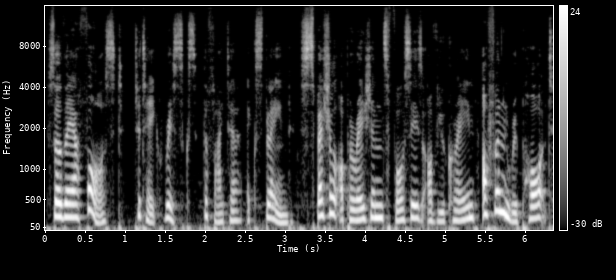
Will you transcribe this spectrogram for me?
so they are forced to take risks, the fighter explained. Special Operations Forces of Ukraine often report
